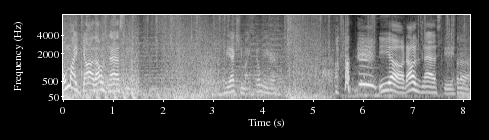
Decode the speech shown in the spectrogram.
Oh my god, that was nasty. Oh, he actually might kill me here. Yo, that was nasty. But, uh,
